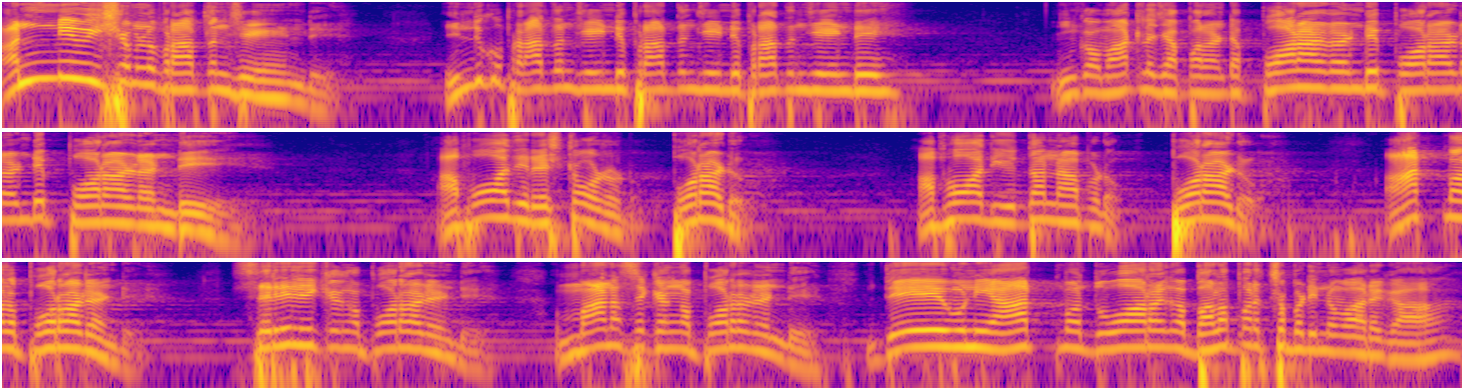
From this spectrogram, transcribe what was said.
అన్ని విషయంలో ప్రార్థన చేయండి. ఎందుకు ప్రార్థన చేయండి ప్రార్థన చేయండి ప్రార్థన చేయండి? ఇంకో మాటలో చెప్పాలంటే పోరాడండి పోరాడండి పోరాడండి. అపవాది రెస్ట్ అవ్వడు పోరాడు. అపవాది యుద్ధాన్ని ఆపడు పోరాడు. ఆత్మలో పోరాడండి. శారీరకంగా పోరాడండి. మానసికంగా పోరాడండి. దేవుని ఆత్మ ద్వారంగా బలపరచబడిన వారుగా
